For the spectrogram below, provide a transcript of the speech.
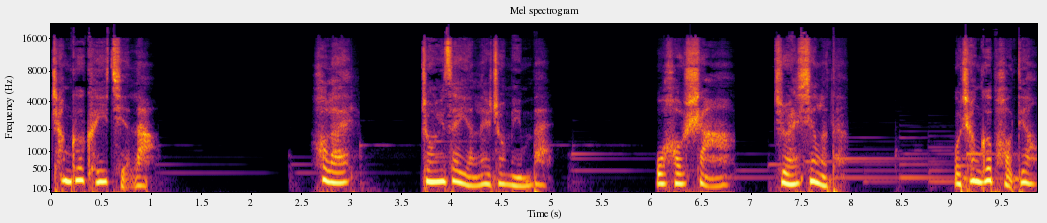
唱歌可以解辣。”后来，终于在眼泪中明白，我好傻啊，居然信了他。我唱歌跑调，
